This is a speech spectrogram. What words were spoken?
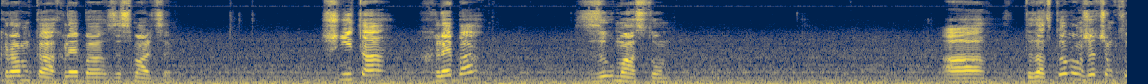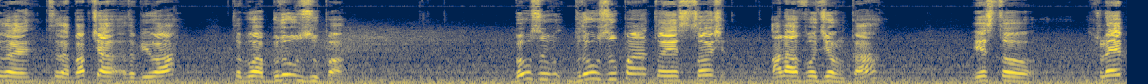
kromka chleba ze smalcem. Sznita chleba z umastą. A dodatkową rzeczą, które, która babcia robiła, to była brów zupa. Brów zu- Brów zupa to jest coś ala wodzionka. Jest to chleb,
